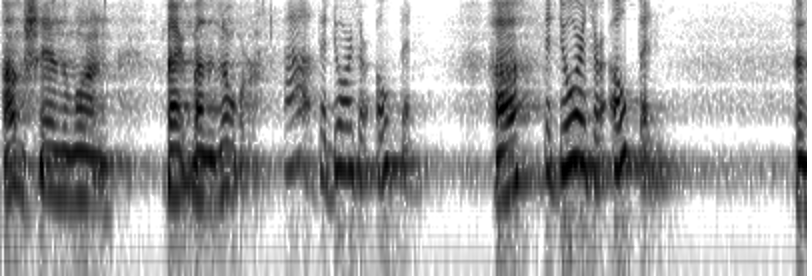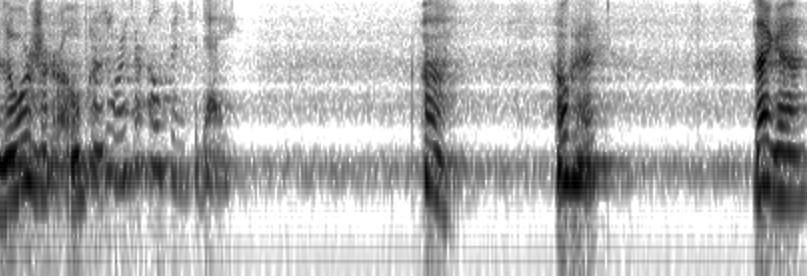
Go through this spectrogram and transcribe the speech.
I'm seeing the one back by the door. Ah, the doors are open. Huh? The doors are open. The doors are open? The doors are open today. Oh, okay. Thank God.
